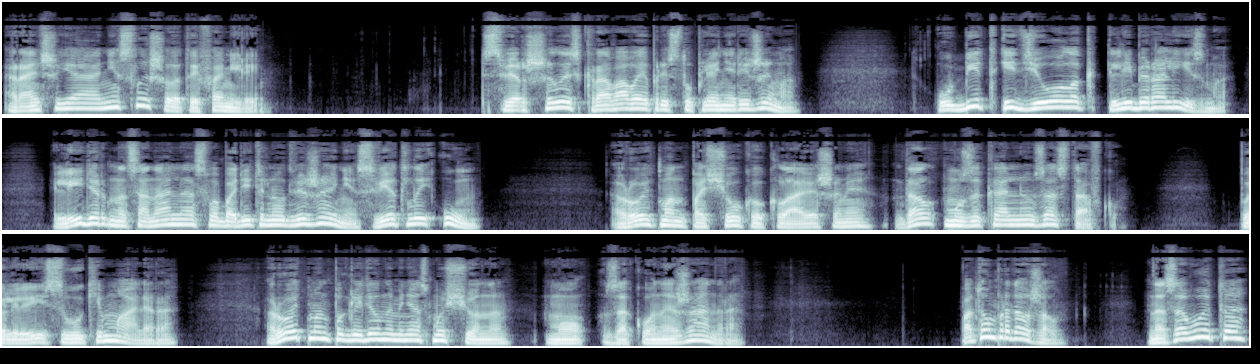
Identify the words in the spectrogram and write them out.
Раньше я не слышал этой фамилии. Свершилось кровавое преступление режима. Убит идеолог либерализма, лидер национально-освободительного движения, светлый ум. Ройтман пощелкал клавишами, дал музыкальную заставку. Полились звуки Малера. Ройтман поглядел на меня смущенно мол, законы жанра. Потом продолжал. Назову это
